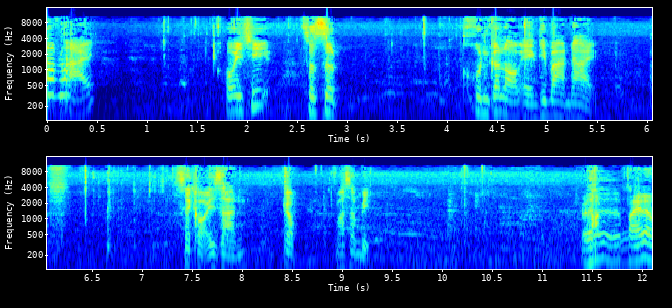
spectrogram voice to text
ชอบหลาย โออิชิ สุดๆ คุณก็ลองเองที่บ้านได้ไส้กรอกอีสานกับวาซาบิ เออ ไปแล้ว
